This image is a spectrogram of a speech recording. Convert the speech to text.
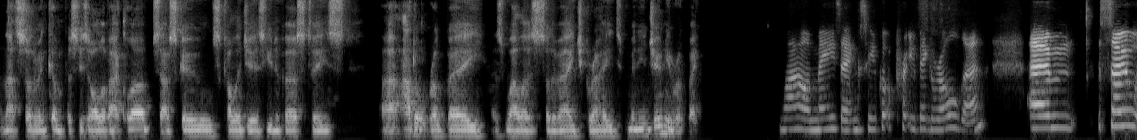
and that sort of encompasses all of our clubs, our schools, colleges, universities, uh, adult rugby, as well as sort of age grade mini and junior rugby. Wow, amazing. So you've got a pretty big role then. Um, so,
